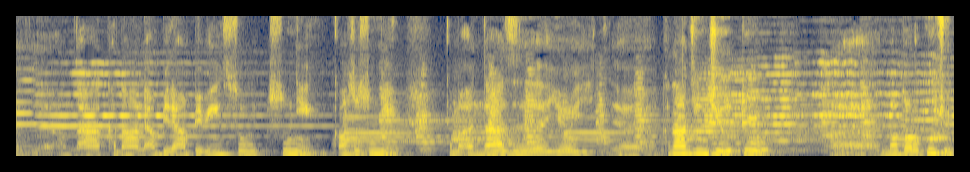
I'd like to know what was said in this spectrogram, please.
是恒大客场两比两逼平苏苏宁，江苏苏宁。葛末恒大是有呃客场进球多，呃拿到了冠军。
